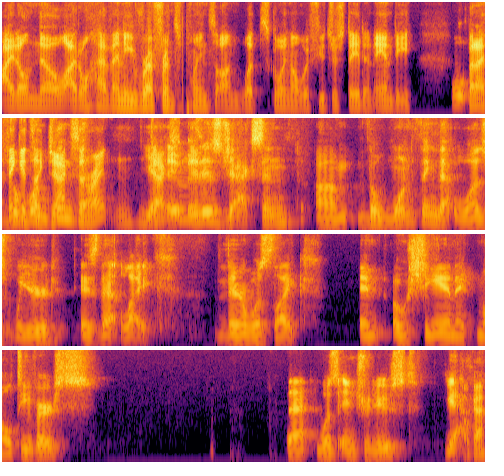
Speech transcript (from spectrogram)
i don't know i don't have any reference points on what's going on with future state and andy Well, but i think it's like jackson that- right Yeah, it, it is Jackson. Um, the one thing that was weird is that like there was like an oceanic multiverse that was introduced. Yeah. okay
